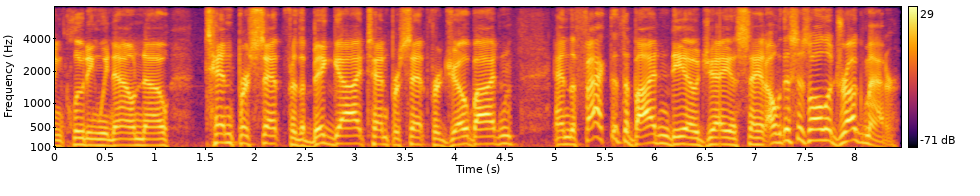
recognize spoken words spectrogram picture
including, we now know, 10% for the big guy, 10% for Joe Biden. And the fact that the Biden DOJ is saying, oh, this is all a drug matter.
